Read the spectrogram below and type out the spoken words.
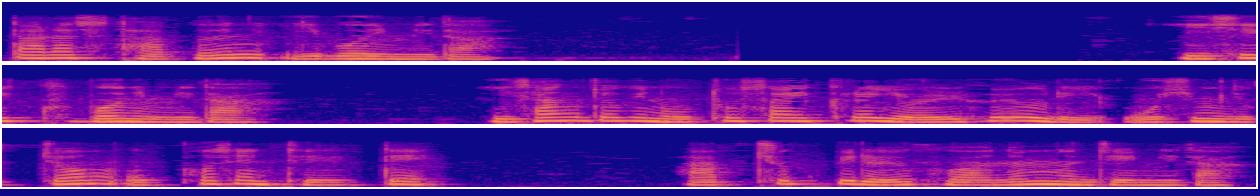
따라서 답은 2번입니다. 29번입니다. 이상적인 오토사이클의 열 효율이 56.5%일 때 압축비를 구하는 문제입니다.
